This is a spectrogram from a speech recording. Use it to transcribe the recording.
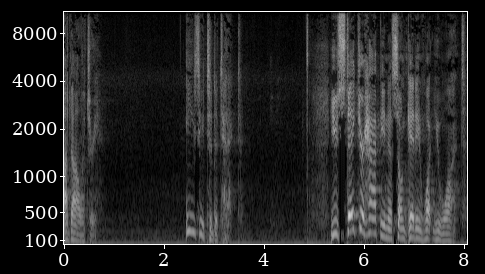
idolatry. Easy to detect. You stake your happiness on getting what you want.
